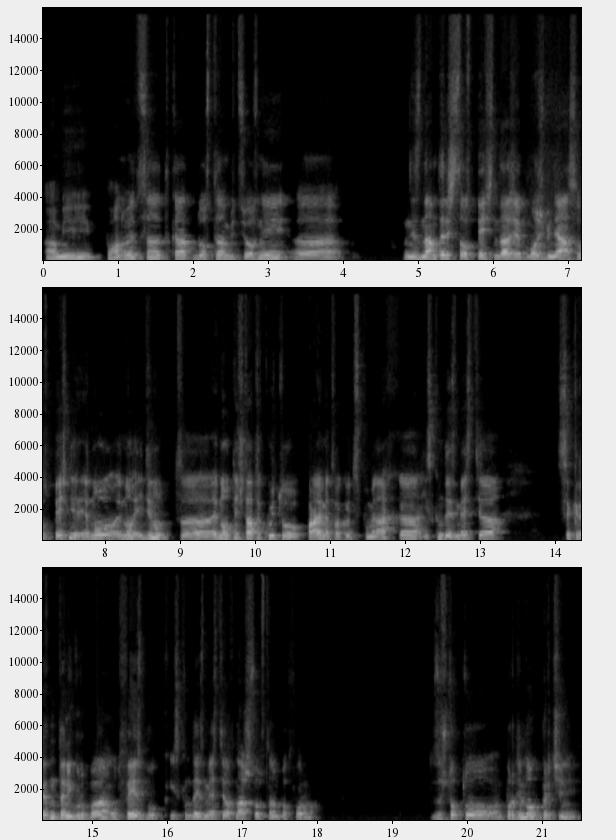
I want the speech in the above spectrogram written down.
Ами, плановете са така доста амбициозни. Не знам дали ще са успешни, даже може би няма да са успешни. Едно, едно, един от, едно от нещата, които правим, е това, което споменах, искам да изместя секретната ни група от Facebook, искам да изместя в наша собствена платформа. Защото поради много причини.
